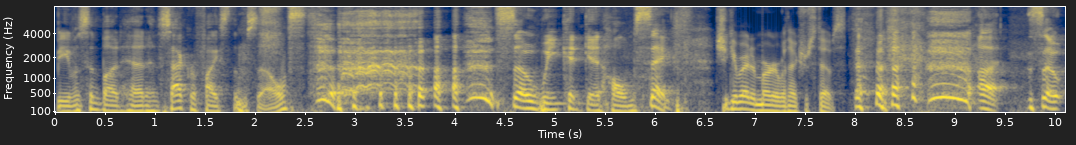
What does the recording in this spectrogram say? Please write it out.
Beavis and Butthead have sacrificed themselves so we could get home safe. She committed murder with extra steps. Uh, So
